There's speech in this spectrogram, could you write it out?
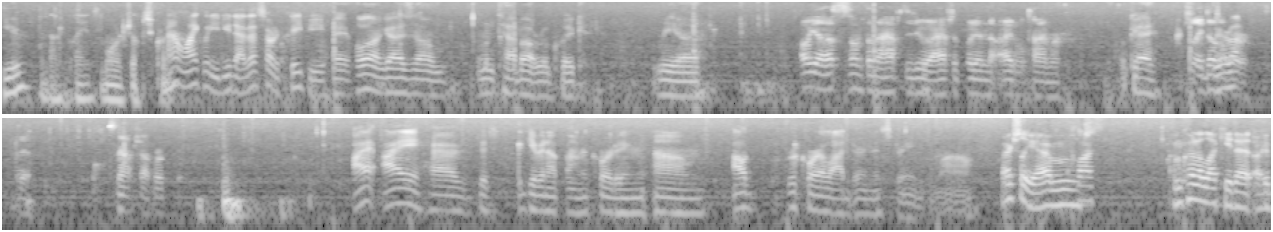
here, and I'm playing some more Juxcraft. I don't like when you do that. That's sort of creepy. Hey, hold on, guys. Um, I'm gonna tab out real quick. Let me uh. Oh yeah, that's something I have to do. I have to put in the idle timer. Okay. Actually, it doesn't We're work. But it, snapshot work. I I have just given up on recording. Um, I'll record a lot during the stream tomorrow. actually, I'm. Plus, I'm kind of lucky that OB,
